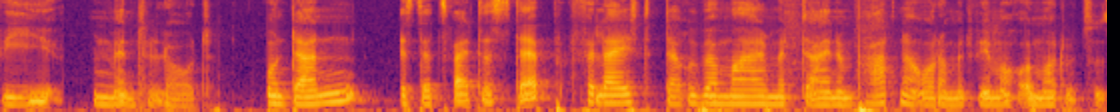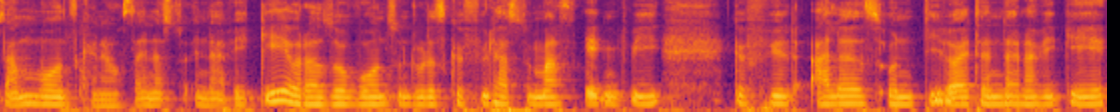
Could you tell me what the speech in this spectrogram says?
wie ein Mental Load? Und dann ist der zweite Step vielleicht darüber mal mit deinem Partner oder mit wem auch immer du zusammen wohnst. Kann ja auch sein, dass du in der WG oder so wohnst und du das Gefühl hast, du machst irgendwie gefühlt alles und die Leute in deiner WG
